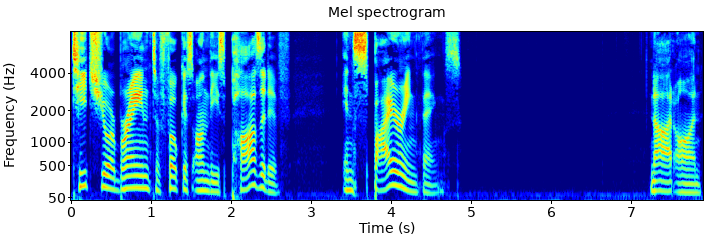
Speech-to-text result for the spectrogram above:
Teach your brain to focus on these positive, inspiring things, not on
